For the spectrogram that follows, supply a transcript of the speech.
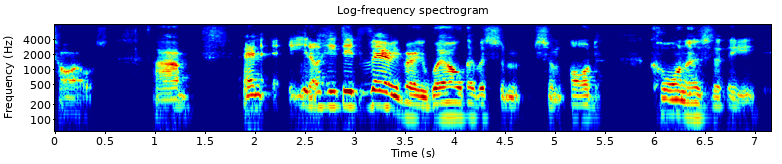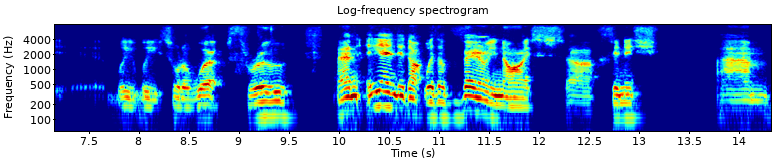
tiles. Um, and you know he did very very well. There was some some odd corners that he we we sort of worked through, and he ended up with a very nice uh, finish. Um,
